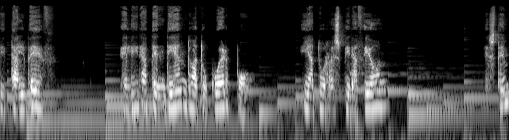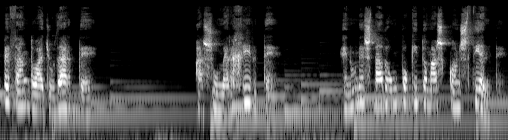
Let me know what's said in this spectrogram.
y tal vez el ir atendiendo a tu cuerpo y a tu respiración esté empezando a ayudarte a sumergirte en un estado un poquito más consciente,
